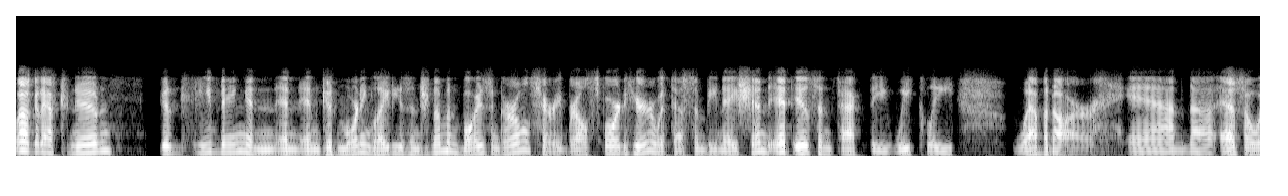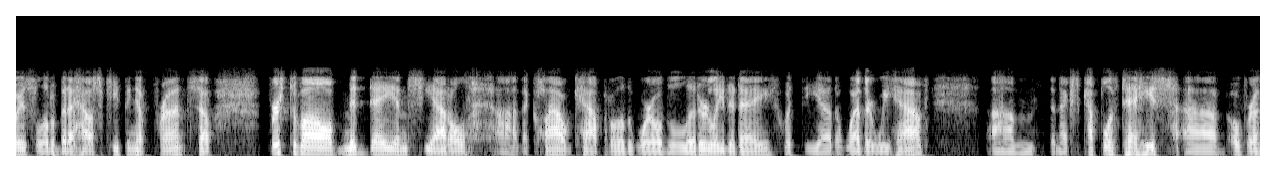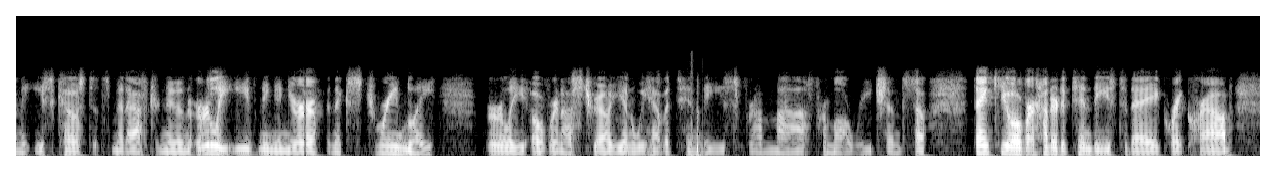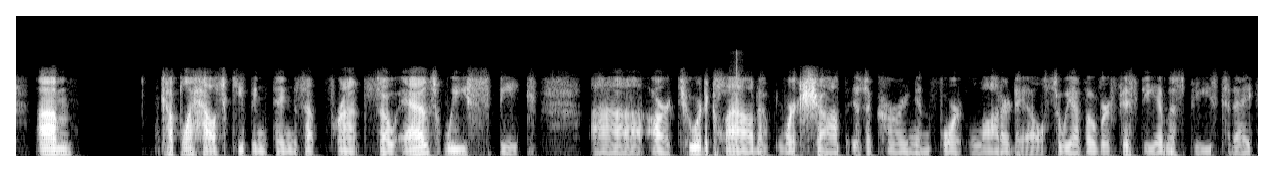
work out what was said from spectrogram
Well, good afternoon, good evening, and, and, and good morning, ladies and gentlemen, boys and girls. Harry Brelsford here with SMB Nation. It is, in fact, the weekly webinar. And uh, as always, a little bit of housekeeping up front. So, first of all, midday in Seattle, uh, the cloud capital of the world, literally today with the, uh, the weather we have. Um, the next couple of days uh, over on the East Coast, it's mid afternoon, early evening in Europe, and extremely early over in Australia, and we have attendees from uh, from all regions. So, thank you. Over 100 attendees today. Great crowd. Um, a couple of housekeeping things up front. So, as we speak, uh, our Tour to Cloud workshop is occurring in Fort Lauderdale. So we have over 50 MSPs today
